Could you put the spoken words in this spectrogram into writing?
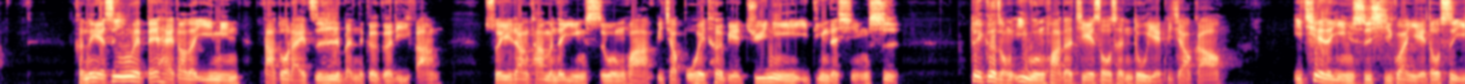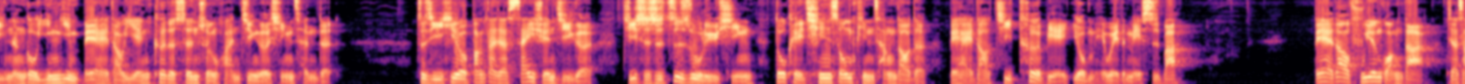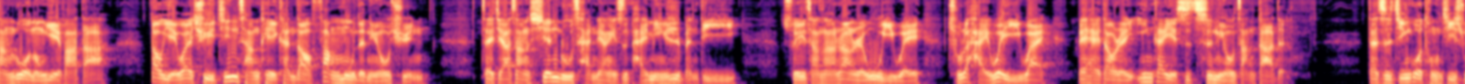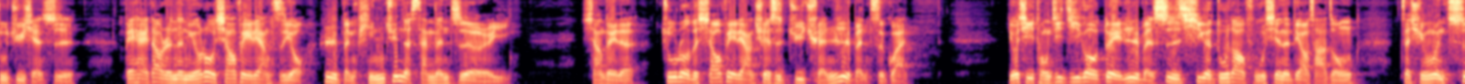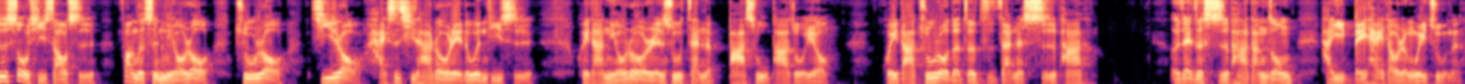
可能也是因为北海道的移民大多来自日本的各个地方，所以让他们的饮食文化比较不会特别拘泥于一定的形式，对各种异文化的接受程度也比较高。一切的饮食习惯也都是以能够因应北海道严苛的生存环境而形成的。这集 Hero 帮大家筛选几个，即使是自助旅行都可以轻松品尝到的北海道既特别又美味的美食吧。北海道幅员广大，加上落农业发达，到野外去经常可以看到放牧的牛群，再加上鲜乳产量也是排名日本第一，所以常常让人误以为除了海味以外，北海道人应该也是吃牛长大的。但是经过统计数据显示，北海道人的牛肉消费量只有日本平均的三分之二而已。相对的，猪肉的消费量却是居全日本之冠。尤其统计机构对日本四十七个都道府县的调查中，在询问吃寿喜烧时放的是牛肉、猪肉、鸡肉还是其他肉类的问题时，回答牛肉的人数占了八十五趴左右，回答猪肉的则只占了十趴。而在这十趴当中，还以北海道人为主呢，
